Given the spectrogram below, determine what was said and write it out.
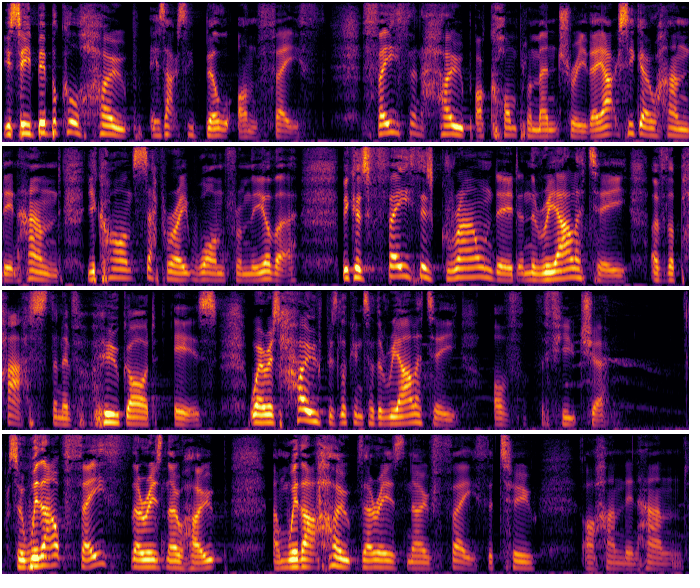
You see, biblical hope is actually built on faith. Faith and hope are complementary. They actually go hand in hand. You can't separate one from the other because faith is grounded in the reality of the past and of who God is, whereas hope is looking to the reality of the future. So without faith, there is no hope, and without hope, there is no faith. The two are hand in hand.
